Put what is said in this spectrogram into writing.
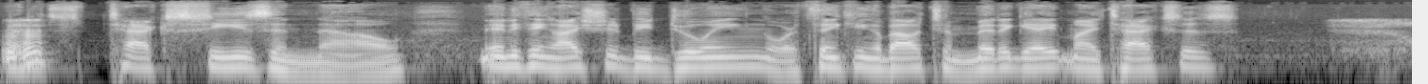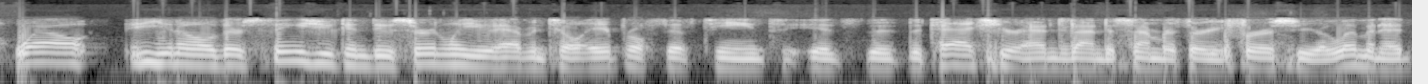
Mm-hmm. it's tax season now. Anything I should be doing or thinking about to mitigate my taxes? Well, you know, there's things you can do. Certainly, you have until April 15th. It's the, the tax year ended on December 31st, so you're limited.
